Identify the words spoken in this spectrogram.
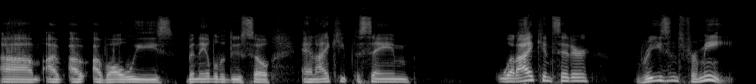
um, I've I've always been able to do so, and I keep the same what I consider reasons for me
